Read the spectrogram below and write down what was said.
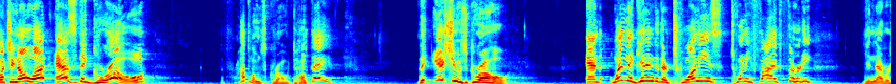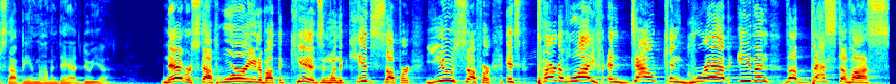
But you know what? As they grow, the problems grow, don't they? The issues grow. And when they get into their 20s, 25, 30, you never stop being mom and dad, do you? Never stop worrying about the kids. And when the kids suffer, you suffer. It's part of life, and doubt can grab even the best of us.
